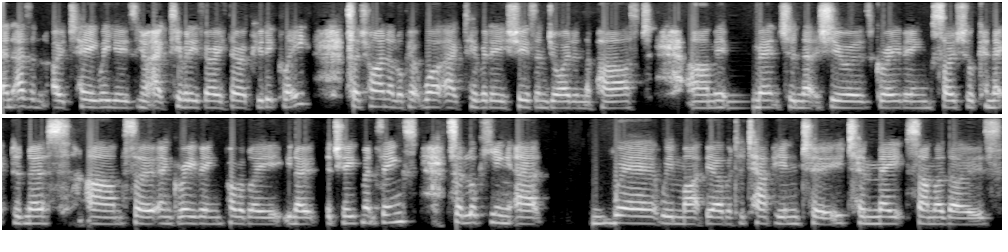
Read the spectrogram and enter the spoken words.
And as an ot we use you know activities very therapeutically. So trying to look at what activities she's enjoyed in the past. Um, it mentioned that she was grieving social connectedness um, so and grieving probably you know achievement things. So looking at where we might be able to tap into to meet some of those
